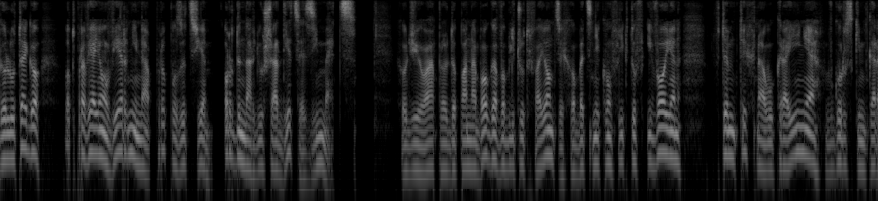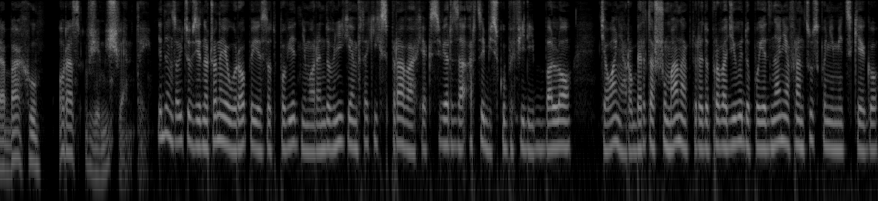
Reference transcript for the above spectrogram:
lutego odprawiają wierni na propozycję ordynariusza diecezji Metz. Chodzi o apel do Pana Boga w obliczu trwających obecnie konfliktów i wojen, w tym tych na Ukrainie, w Górskim Karabachu oraz w Ziemi Świętej. Jeden z ojców Zjednoczonej Europy jest odpowiednim orędownikiem w takich sprawach, jak stwierdza arcybiskup Filip Ballot, działania Roberta Schumana, które doprowadziły do pojednania francusko-niemieckiego,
